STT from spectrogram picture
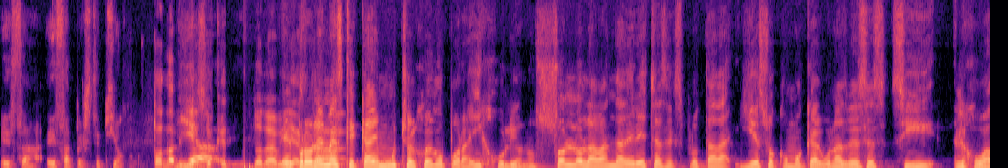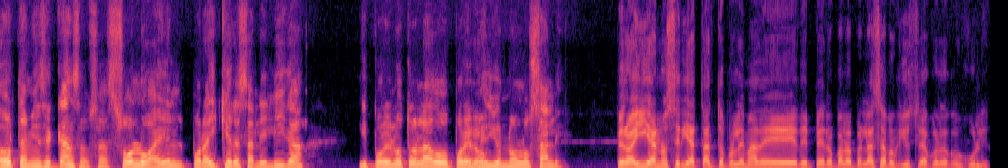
esa, esa percepción. Todavía, que todavía el problema es que cae mucho el juego por ahí, Julio, ¿no? Solo la banda derecha es explotada y eso como que algunas veces sí, el jugador también se cansa, o sea, solo a él por ahí quiere salir liga y por el otro lado, por el medio no lo sale. Pero ahí ya no sería tanto problema de, de Pedro Pablo Perlaza porque yo estoy de acuerdo con Julio.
